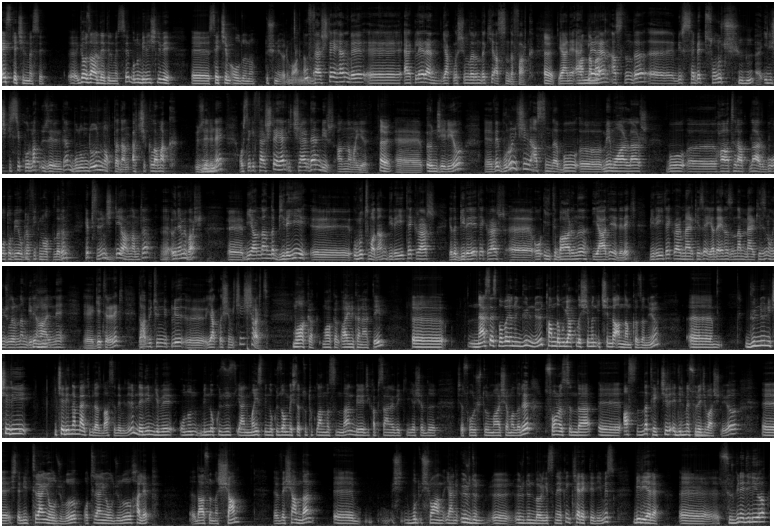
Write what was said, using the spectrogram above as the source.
es geçilmesi e, göz ardı edilmesi. Bunun bilinçli bir e, seçim olduğunu düşünüyorum o anlamda. Bu Verstehen ve e, Erkleren yaklaşımlarındaki aslında fark. Evet. Yani Erkleren Anlamak. aslında e, bir sebep sonuç e, ilişkisi kurmak üzerinden bulunduğun noktadan açıklamak üzerine. Oysa ki Verstehen içeriden bir anlamayı Evet. e, önceliyor. E, ve bunun için aslında bu e, memuarlar, bu e, hatıratlar, bu otobiyografik notların hepsinin ciddi anlamda e, önemi var. E, bir yandan da bireyi e, unutmadan, bireyi tekrar ya da bireye tekrar e, o itibarını iade ederek, bireyi tekrar merkeze ya da en azından merkezin oyuncularından biri haline e, getirerek daha bütünlüklü yaklaşım için şart. Muhakkak, muhakkak aynı kanaatteyim. Ee, Nerses Babayan'ın günlüğü tam da bu yaklaşımın içinde anlam kazanıyor. Ee, günlüğün içeriği içeriğinden belki biraz bahsedebilirim. Dediğim gibi onun 1900 yani Mayıs 1915'te tutuklanmasından Birecik hapishanedeki yaşadığı işte soruşturma aşamaları sonrasında e, aslında tehcir edilme süreci başlıyor. E, işte bir tren yolculuğu, o tren yolculuğu Halep, e, daha sonra Şam e, ve Şam'dan e, bu şu an yani Ürdün e, Ürdün bölgesine yakın Kerek dediğimiz bir yere e, sürgün ediliyor.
